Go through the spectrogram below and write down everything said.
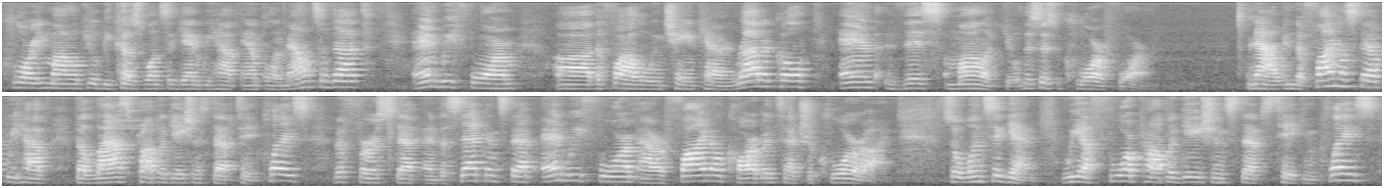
chlorine molecule because once again we have ample amounts of that and we form uh, the following chain carrying radical and this molecule. This is chloroform. Now in the final step we have the last propagation step take place, the first step and the second step, and we form our final carbon tetrachloride. So once again, we have four propagation steps taking place.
